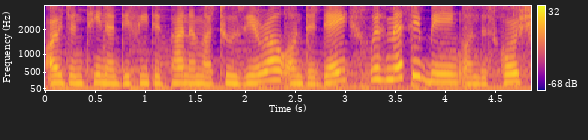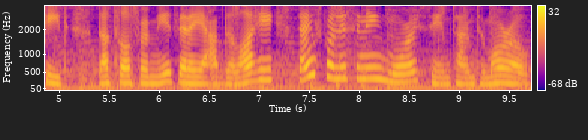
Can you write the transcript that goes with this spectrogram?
Argentina defeated Panama 2 0 on the day, with Messi being on the score sheet. That's all from me, Thiraya Abdullahi. Thanks for listening. More same time tomorrow.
